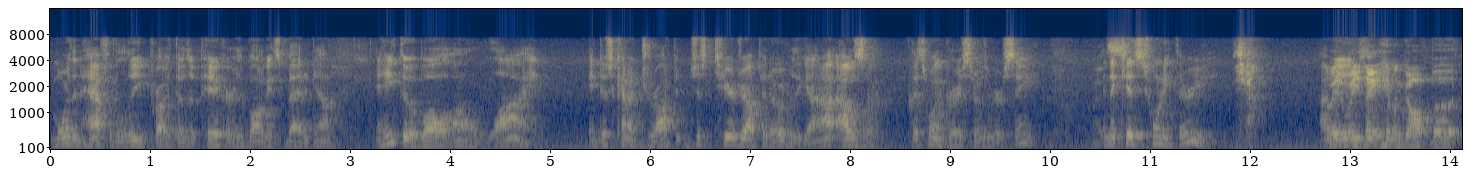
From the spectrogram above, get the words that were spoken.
more than half of the league probably throws a pick or the ball gets batted down, and he threw a ball on a line and just kind of dropped it, just teardropped it over the guy. And I, I was like, that's one of the greatest throws I've ever seen. And the kid's 23. Yeah. I, I mean, do you think? Him and Goff both.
